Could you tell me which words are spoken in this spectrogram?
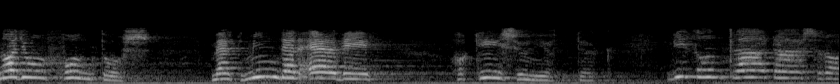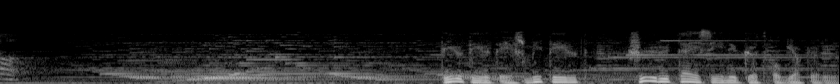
nagyon fontos, mert minden elvész, ha későn jöttök. Viszontlátásra! Tiltilt és mitilt, sűrű tejszínű köt fogja körül.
